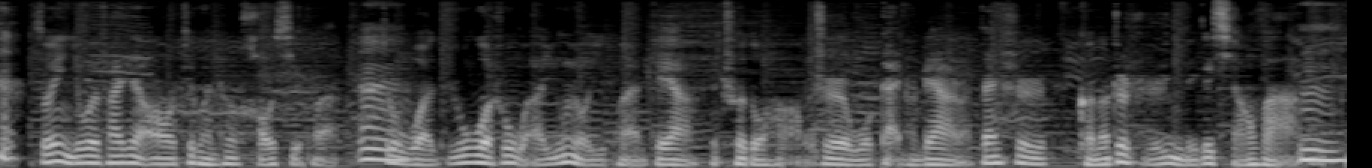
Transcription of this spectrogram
所以你就会发现哦，这款车好喜欢。嗯就我如果说我要拥有一款这样的车多好，是我改成这样的，但是可能这只是你的一个想法，嗯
